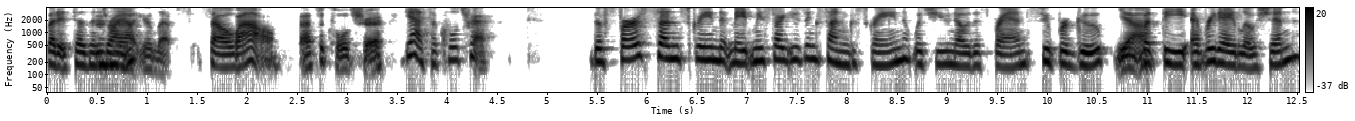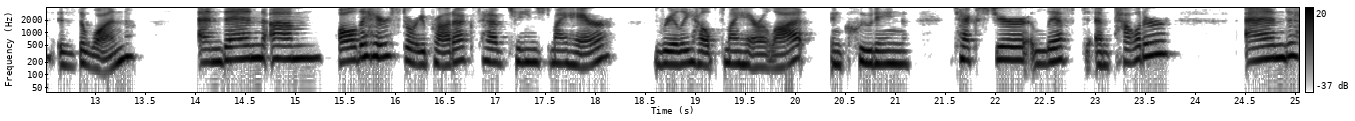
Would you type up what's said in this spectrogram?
but it doesn't dry Mhm. out your lips. So Wow, that's a cool trick. Yes, a cool trick. The first sunscreen that made me start using sunscreen, which you know this brand, Supergoop, Yeah. but the everyday lotion is the one. And then um, all the hair story products have changed my hair, really helped my hair a lot. including texture, lift, and powder. And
